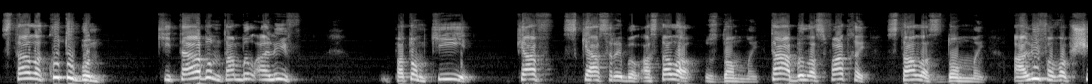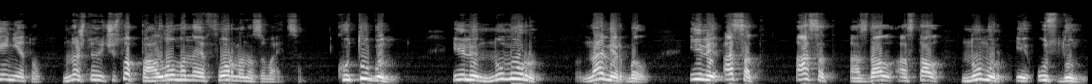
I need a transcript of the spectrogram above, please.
стало кутубун. Китабун, там был алиф. Потом ки, кяф с кясрой был, а стало с доммой. Та было с фатхой, стало с доммой. Алифа вообще нету. Множественное число, поломанная форма называется. Кутубун или Нумур, намер был. Или Асад, Асад, а сдал, а Нумур и Уздун.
